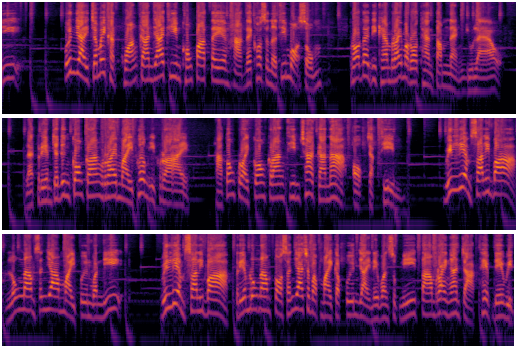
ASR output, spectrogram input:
นี้ปืนใหญ่จะไม่ขัดขวางการย้ายทีมของปาเตหากได้ข้อเสนอที่เหมาะสม เพราะได้ดีแคมไรท์มารอแทนตำแหน่งอยู่แล้ว และเตรียมจะดึงกองกลางรายใหม่เพิ่มอีกราย หากต้องปล่อยกองกลางทีมชาติกาหน้าออกจากทีม วิลเลียมซาลิบา ลงนามสัญญาใหม่ปืนวันนี้ วิลเลียมซาลิบา เตรียมลงนามต่อสัญญาฉบับใหม่กับปืนใหญ่ในวันศุกร์นี้ตามรายงานจากเทพเดวิด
